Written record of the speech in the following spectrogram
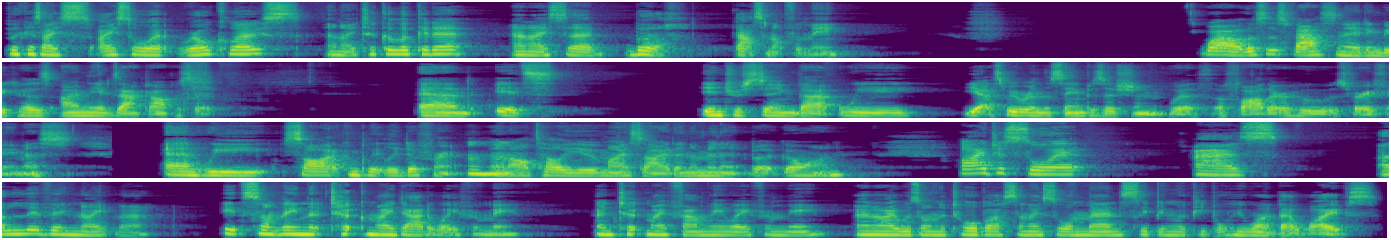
Because I, I saw it real close and I took a look at it and I said, Ugh, that's not for me. Wow, this is fascinating because I'm the exact opposite. And it's interesting that we, yes, we were in the same position with a father who was very famous. And we saw it completely different. Mhm. And I'll tell you my side in a minute, but go on. I just saw it as a living nightmare. It's something that took my dad away from me and took my family away from me. And I was on the tour bus and I saw men sleeping with people who weren't their wives.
